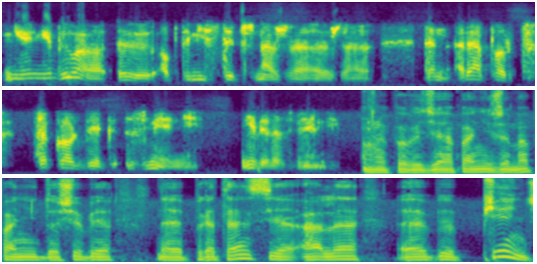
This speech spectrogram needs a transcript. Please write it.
nie, nie była y, optymistyczna, że, że ten raport cokolwiek zmieni. Niewiele zmieni. Powiedziała pani, że ma pani do siebie e, pretensje, ale e, pięć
